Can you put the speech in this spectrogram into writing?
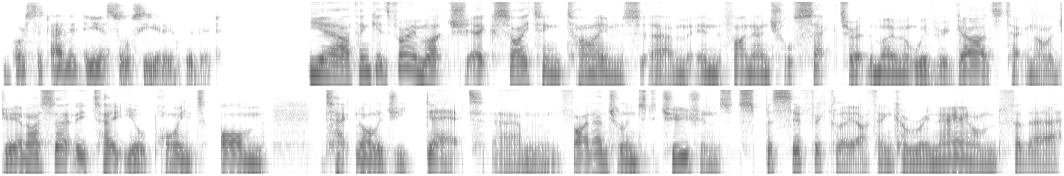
versatility associated with it. Yeah, I think it's very much exciting times um, in the financial sector at the moment with regards to technology. And I certainly take your point on technology debt. Um, financial institutions, specifically, I think, are renowned for their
